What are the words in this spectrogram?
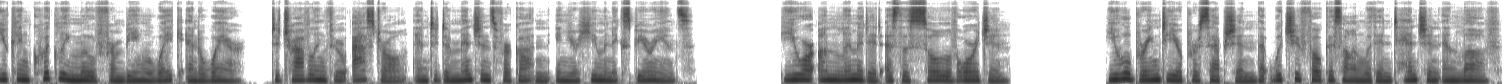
You can quickly move from being awake and aware to traveling through astral and to dimensions forgotten in your human experience. You are unlimited as the soul of origin. You will bring to your perception that which you focus on with intention and love.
